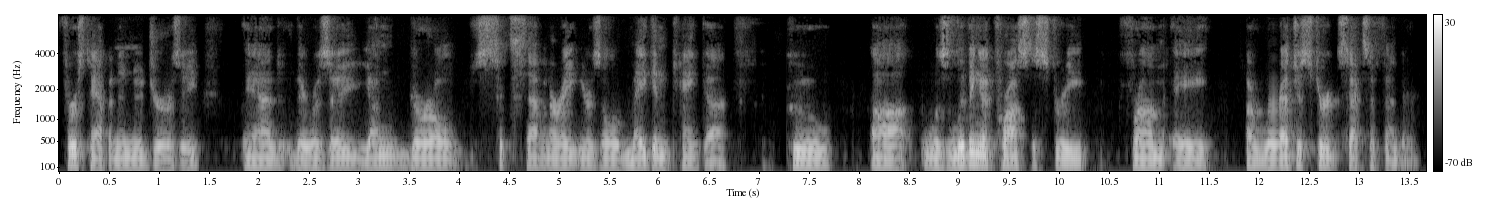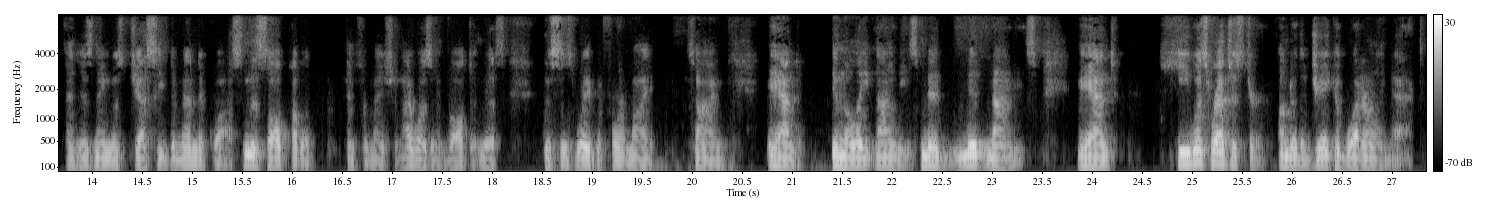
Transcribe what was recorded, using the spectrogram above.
first happened in New Jersey, and there was a young girl, six, seven, or eight years old, Megan Kanka, who uh, was living across the street from a a registered sex offender, and his name was Jesse Timmendequas. And this is all public information. I wasn't involved in this. This is way before my time, and in the late '90s, mid mid '90s, and he was registered under the Jacob Wetterling Act,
